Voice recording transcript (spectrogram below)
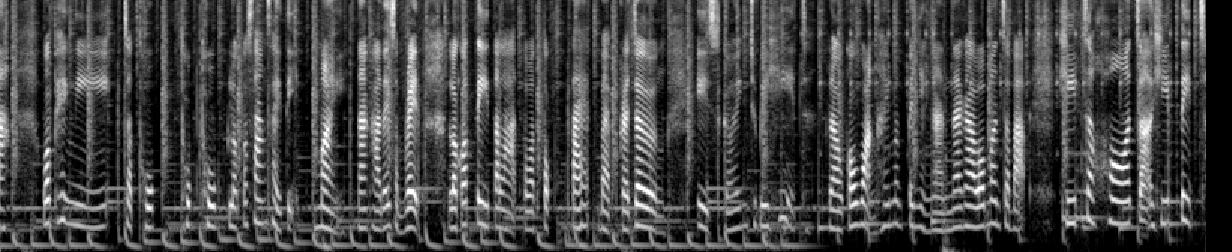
นะ ว่าเพลงนี้จะทุบทุบทุบแล้วก็สร้างสถิติ ใหม่นะคะได้สำเร็จ แล้วก็ตีตลาดตะวันตกแตกแบบกระเจิง is going to be hit เราก็หวังให้มันเป็นอย่างนั้นนะคะ ว่ามันจะแบบฮิตจะฮอตจะฮิตติดช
